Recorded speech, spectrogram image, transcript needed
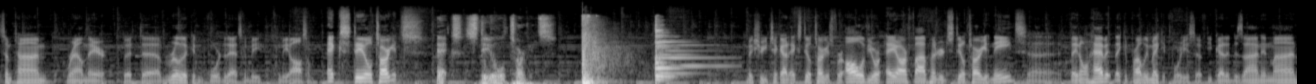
sometime around there. But uh, I'm really looking forward to that. It's going to be going to be awesome. X Steel targets. X Steel Targets. Make sure you check out X Steel Targets for all of your AR500 steel target needs. Uh, if they don't have it, they could probably make it for you. So if you've got a design in mind,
